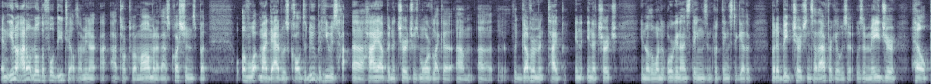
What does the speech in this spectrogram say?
And, you know, I don't know the full details. I mean, I, I, I talked to my mom and I've asked questions, but of what my dad was called to do. But he was uh, high up in a church, was more of like a um, uh, the government type in, in a church, you know, the one who organized things and put things together. But a big church in South Africa was a, was a major help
